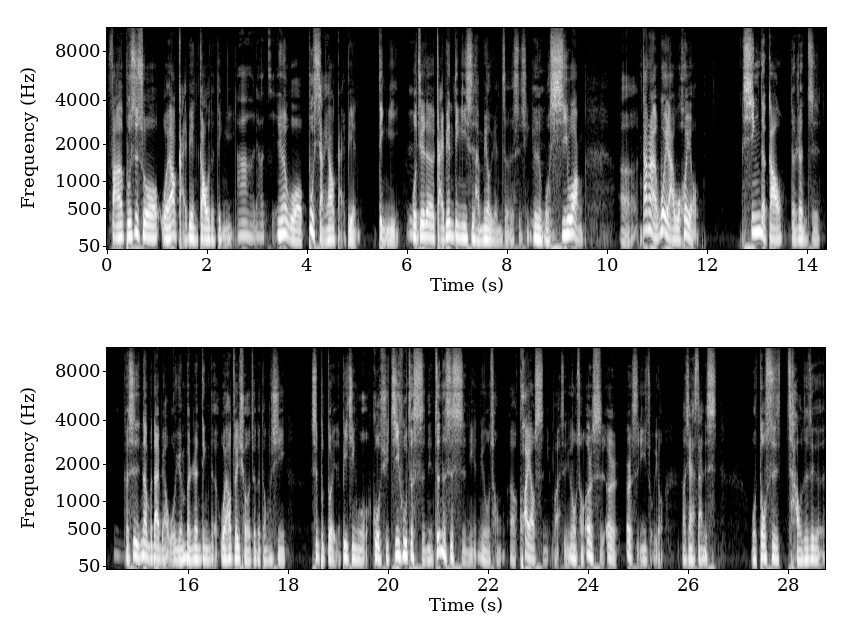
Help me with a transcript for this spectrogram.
反而不是说我要改变高的定义啊，了解。因为我不想要改变定义，我觉得改变定义是很没有原则的事情。就是我希望，呃，当然未来我会有新的高的认知，可是那不代表我原本认定的我要追求的这个东西。是不对的，毕竟我过去几乎这十年真的是十年，因为我从呃快要十年，不好意思，因为我从二十二、二十一左右，然后现在三十，我都是朝着这个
